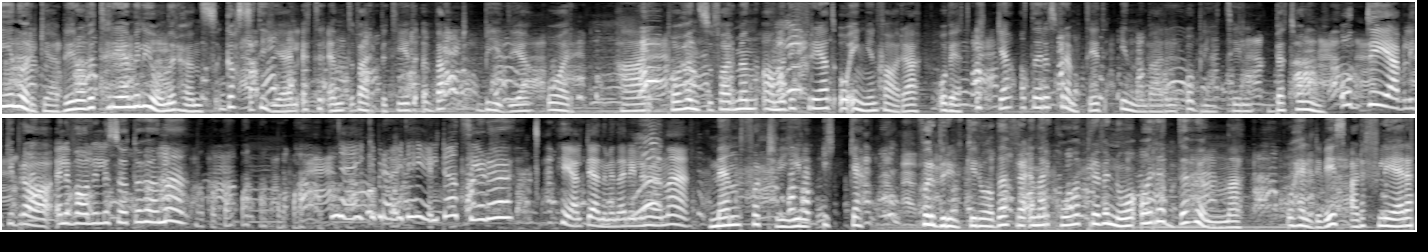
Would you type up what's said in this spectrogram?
I Norge blir over tre millioner høns gasset i hjel etter endt verpetid hvert bidige år. Her på hønsefarmen aner de fred og ingen fare, og vet ikke at deres fremtid innebærer å bli til betong. Og det er vel ikke bra, eller hva, lille søte høne? Det er ikke bra i det hele tatt, sier du. Helt enig med deg, lille høne. Men fortvil ikke. Forbrukerrådet fra NRK prøver nå å redde hønene. Og heldigvis er det flere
